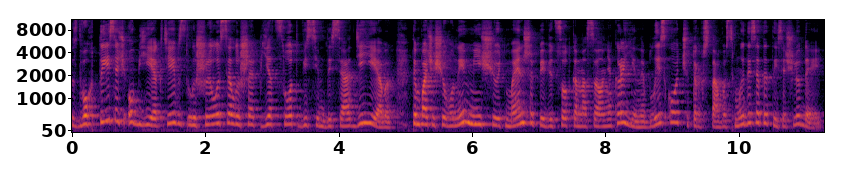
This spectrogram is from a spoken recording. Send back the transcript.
З двох тисяч об'єктів лишилося лише 580 дієвих, тим паче, що вони вміщують менше піввідсотка населення країни, близько 480 тисяч людей.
